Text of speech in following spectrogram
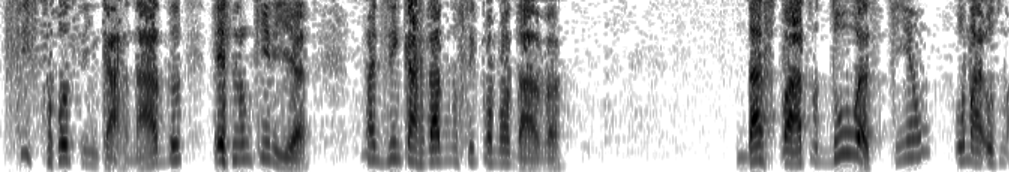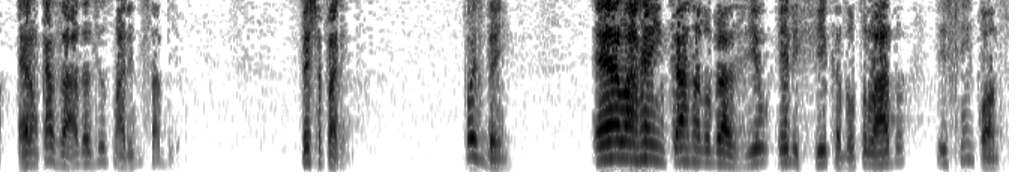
Se fosse encarnado, ele não queria. Mas desencarnado não se incomodava. Das quatro, duas tinham, uma, os, eram casadas e os maridos sabiam. Fecha parênteses. Pois bem, ela reencarna no Brasil, ele fica do outro lado e se encontram.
